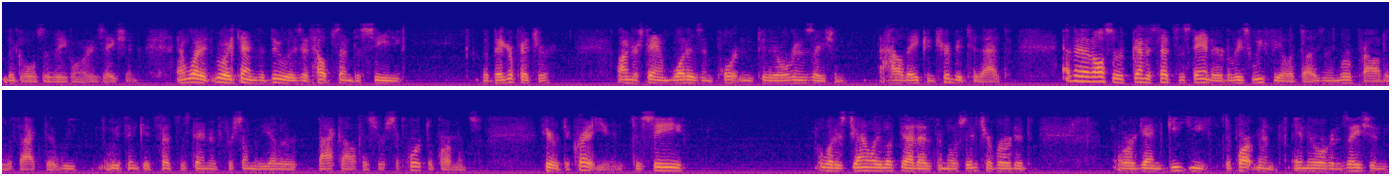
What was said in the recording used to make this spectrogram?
the goals of the organization. And what it really tends to do is it helps them to see the bigger picture, understand what is important to their organization, how they contribute to that, and then it also kind of sets the standard. At least we feel it does, and we're proud of the fact that we we think it sets the standard for some of the other back office or support departments here at the credit union to see what is generally looked at as the most introverted or again geeky department in the organization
